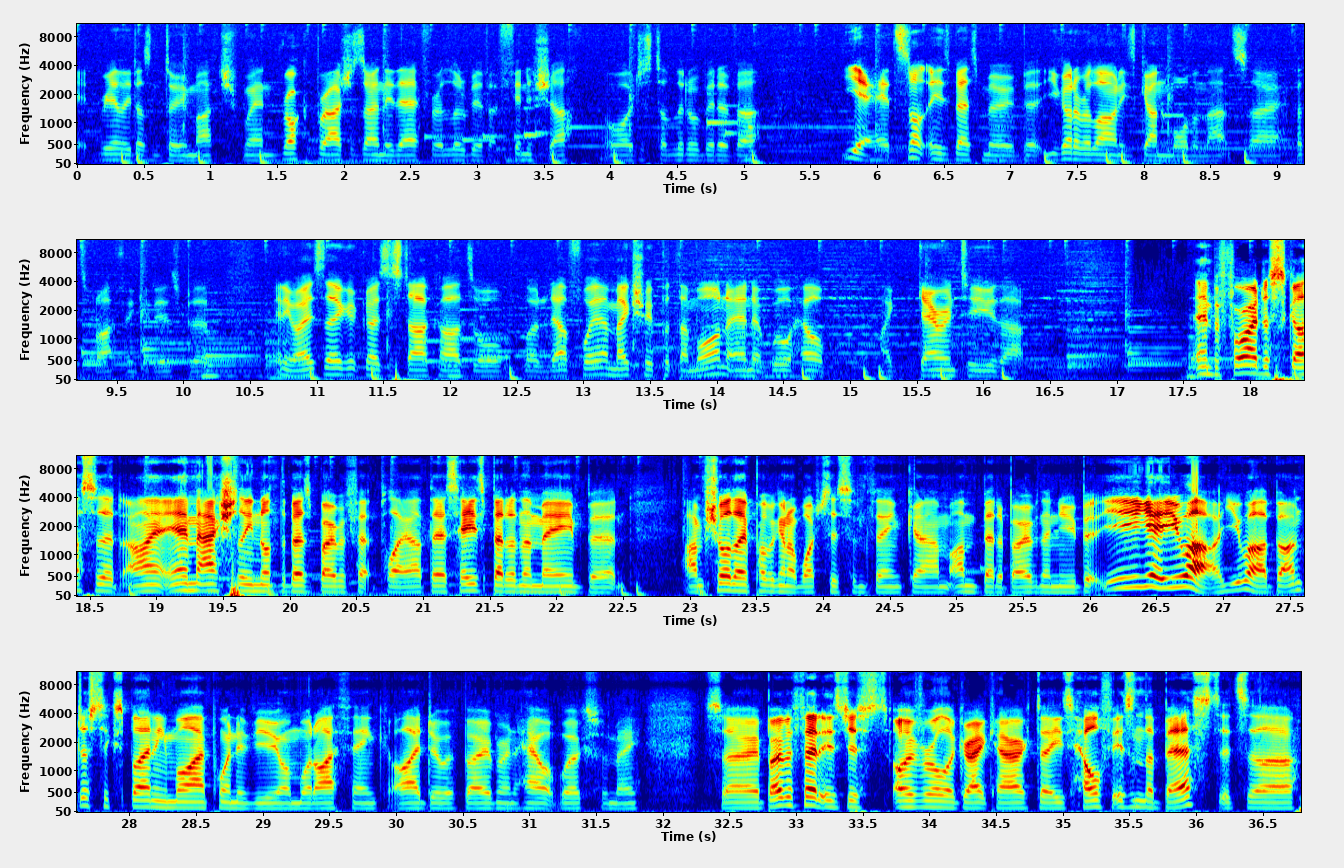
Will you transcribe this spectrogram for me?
It really doesn't do much when Rock Barrage is only there for a little bit of a finisher or just a little bit of a yeah, it's not his best move, but you got to rely on his gun more than that, so that's what I think it is. But anyways, there goes the star cards all loaded out for you. Make sure you put them on, and it will help. I guarantee you that. And before I discuss it, I am actually not the best Boba Fett player out there. He's better than me, but I'm sure they're probably going to watch this and think um, I'm better Boba than you, but yeah, you are, you are. But I'm just explaining my point of view on what I think I do with Boba and how it works for me. So Boba Fett is just overall a great character. His health isn't the best. It's uh,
